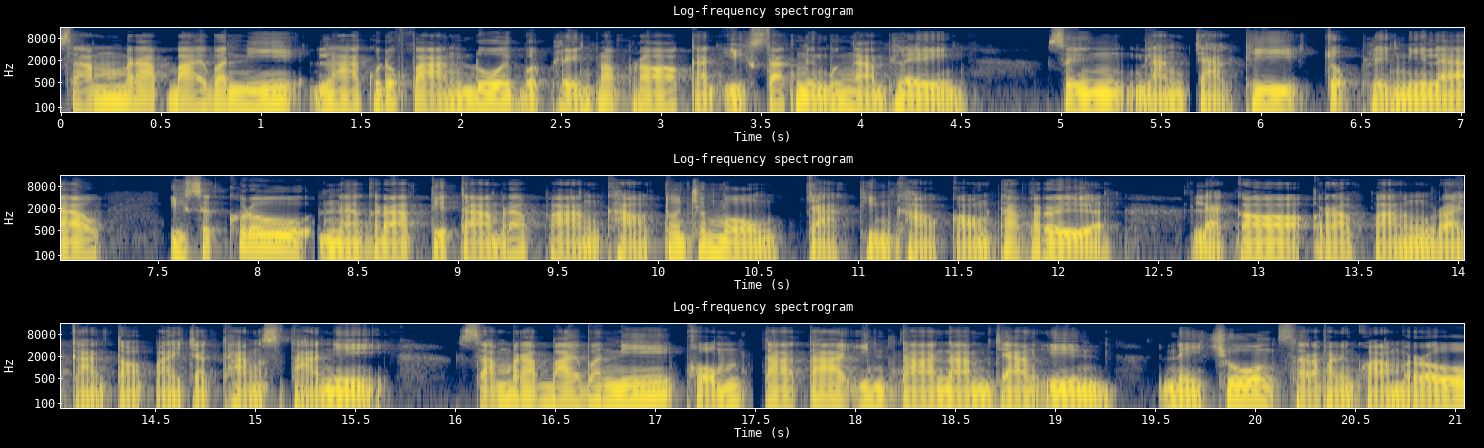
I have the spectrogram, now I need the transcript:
สำหรับบ่ายวันนี้ลาคุณผู้ฟังด้วยบทเพลงเพราะๆกันอีกสักหนึ่งผลงานเพลง ซึ่งหลังจากที่จบเพลงนี้แล้ว อีกสักครู่นะครับติดตามรับฟังข่าวต้นชั่วโมง จากทีมข่าวกองทัพเรือ และก็รับฟังรายการต่อไปจากทางสถานีสำหรับบ่ายวันนี้ผมตาต้าอินตานามยางอิน ในช่วงสารพันความรู้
